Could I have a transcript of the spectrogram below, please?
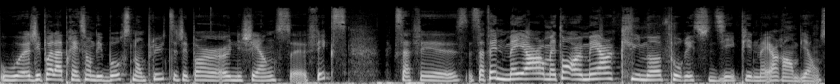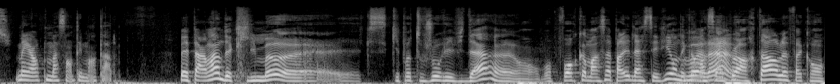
Ou euh, j'ai pas la pression des bourses non plus. Tu j'ai pas un- une échéance euh, fixe. Fait que ça fait ça fait une meilleure, mettons, un meilleur climat pour étudier, puis une meilleure ambiance, meilleure pour ma santé mentale. Ben, parlant de climat, euh, ce qui est pas toujours évident, euh, on va pouvoir commencer à parler de la série. On est Voilà. commencé un peu en retard, là, fait qu'on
